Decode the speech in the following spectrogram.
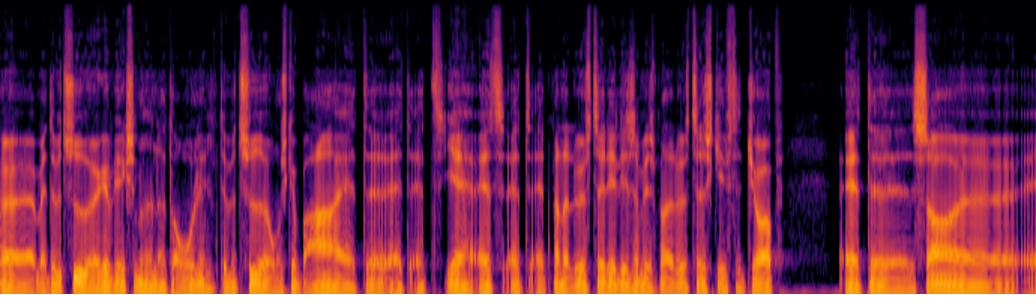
Øh, men det betyder jo ikke, at virksomheden er dårlig. Det betyder jo måske bare, at, øh, at, at, ja, at, at, at man har lyst til det, ligesom hvis man har lyst til at skifte job, at øh, så øh,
